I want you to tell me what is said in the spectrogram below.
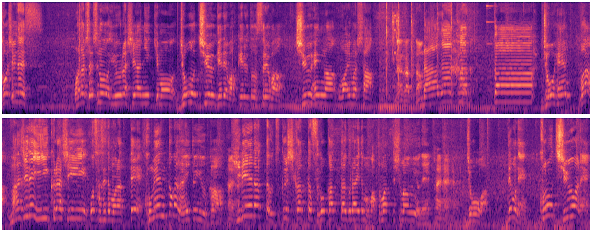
講習です。私たちのユーラシア日記も上中下で分けるとすれば中編が終わりました。長かった。長かった。上編はマジでいい暮らしをさせてもらってコメントがないというか、はいはい。綺麗だった美しかったすごかったぐらいでもまとまってしまうんよね。はいはいはい。上は。でもねこの中はね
